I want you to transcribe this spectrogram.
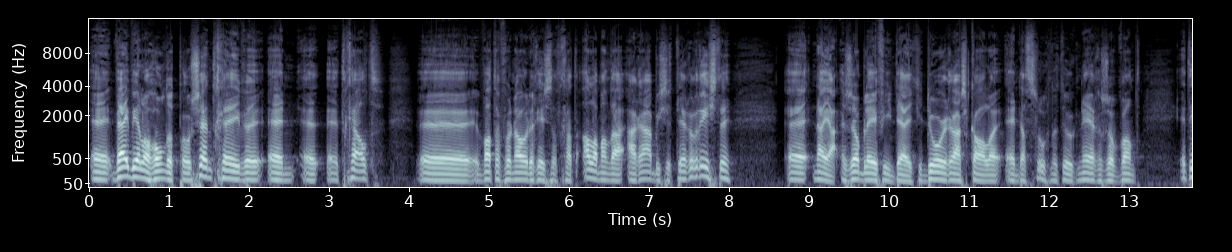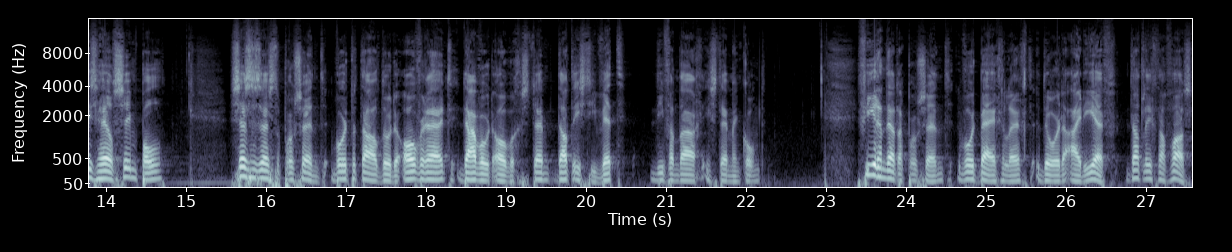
Uh, wij willen 100% geven en uh, het geld uh, wat er voor nodig is, dat gaat allemaal naar Arabische terroristen. nou ja, zo bleef hij een tijdje doorraskallen en dat sloeg natuurlijk nergens op, want het is heel simpel. 66% wordt betaald door de overheid, daar wordt over gestemd. Dat is die wet die vandaag in stemming komt. 34% wordt bijgelegd door de IDF. Dat ligt al vast.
